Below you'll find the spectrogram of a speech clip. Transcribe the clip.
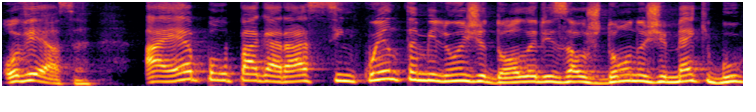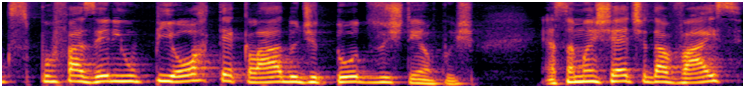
Ouve essa. A Apple pagará 50 milhões de dólares aos donos de MacBooks por fazerem o pior teclado de todos os tempos. Essa manchete da Vice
